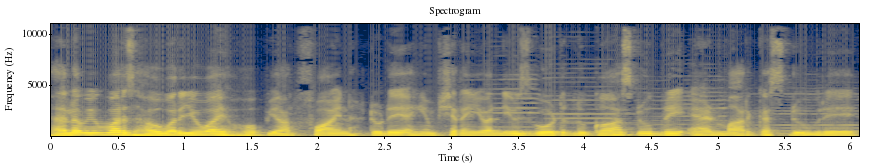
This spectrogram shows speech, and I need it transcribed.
Hello viewers, how are you? I hope you are fine. Today I am sharing your news about Lucas Dobre and Marcus Dobre.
